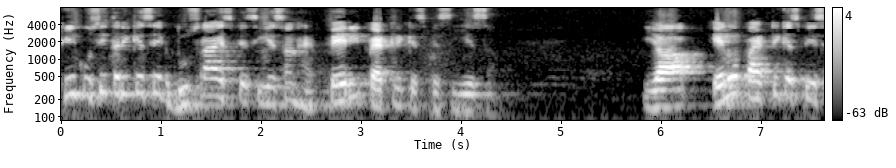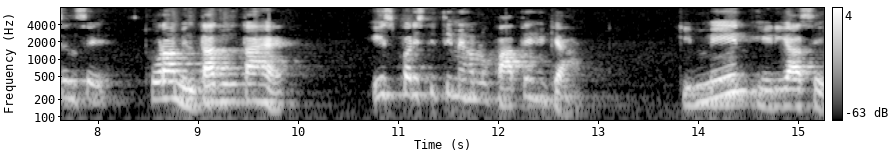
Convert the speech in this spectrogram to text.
ठीक उसी तरीके से एक दूसरा स्पेसिएशन है पेरीपैट्रिक स्पेसिएशन या एलोपैट्रिक स्पेशन से थोड़ा मिलता जुलता है, इस परिस्थिति में हम लोग पाते हैं क्या? कि मेन एरिया से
